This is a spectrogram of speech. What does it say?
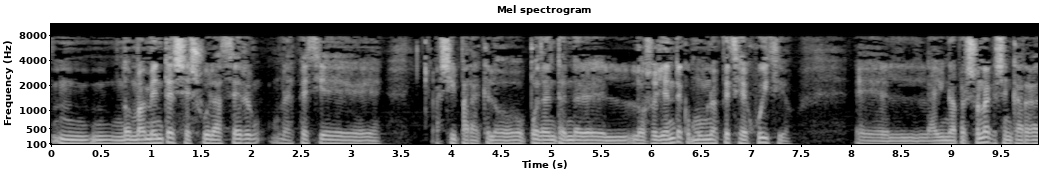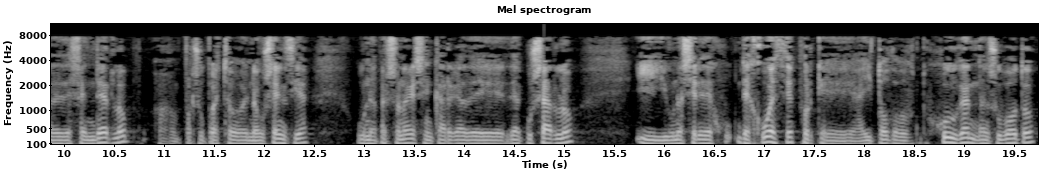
mm, normalmente se suele hacer una especie, así para que lo puedan entender los oyentes, como una especie de juicio. hay una persona que se encarga de defenderlo, ah, por supuesto en ausencia, una persona que se encarga de, acusarlo y una serie de, jueces, porque ahí todos juzgan, dan su voto,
